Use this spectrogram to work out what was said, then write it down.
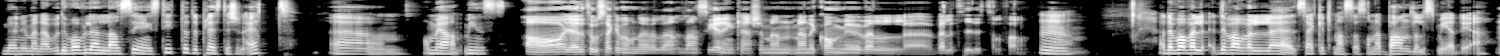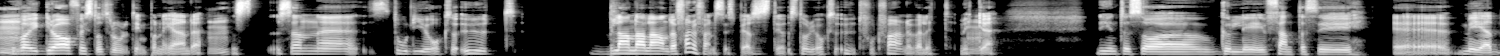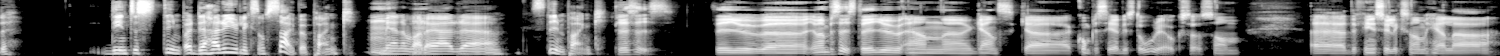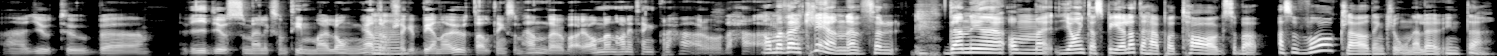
Men jag menar, det var väl en lanseringstitel till Playstation 1, ehm, om jag minns. Ja, jag är lite osäker på om det var la- lansering kanske, men, men det kom ju väl eh, väldigt tidigt i alla fall. Mm. Ehm, Ja, det var väl, det var väl eh, säkert massa sådana bundles med det. Mm. Det var ju grafiskt otroligt imponerande. mm. Sen eh, stod det ju också ut, bland alla andra Final Fantasy-spel så st- står det ju också ut fortfarande väldigt mycket. Mm. Det är ju inte så gullig fantasy med, det är inte steam, det här är ju liksom cyberpunk Mm, mer än vad det mm, är eh, steampunk. Precis. Det är ju, eh, ja men precis, det är ju en eh, ganska komplicerad historia också som det finns ju liksom hela Youtube videos som är liksom timmar långa där de Mm. försöker bena ut allting som händer och bara ja men har ni tänkt på det här och det här? Ja men verkligen, för den är, om jag inte har spelat det här på ett tag så bara, alltså var Cloud en klon eller inte?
